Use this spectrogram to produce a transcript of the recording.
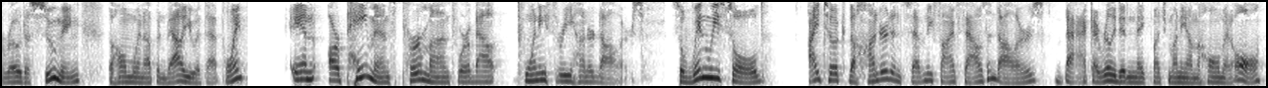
road, assuming the home went up in value at that point. And our payments per month were about $2,300. So when we sold, I took the $175,000 back. I really didn't make much money on the home at all.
